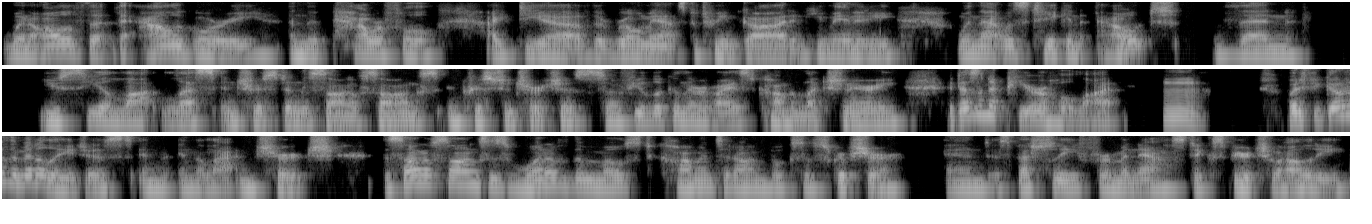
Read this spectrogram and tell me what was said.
when all of the, the allegory and the powerful idea of the romance between God and humanity, when that was taken out, then you see a lot less interest in the Song of Songs in Christian churches. So if you look in the Revised Common Lectionary, it doesn't appear a whole lot. Mm. But if you go to the Middle Ages in, in the Latin church, the Song of Songs is one of the most commented on books of scripture. And especially for monastic spirituality,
